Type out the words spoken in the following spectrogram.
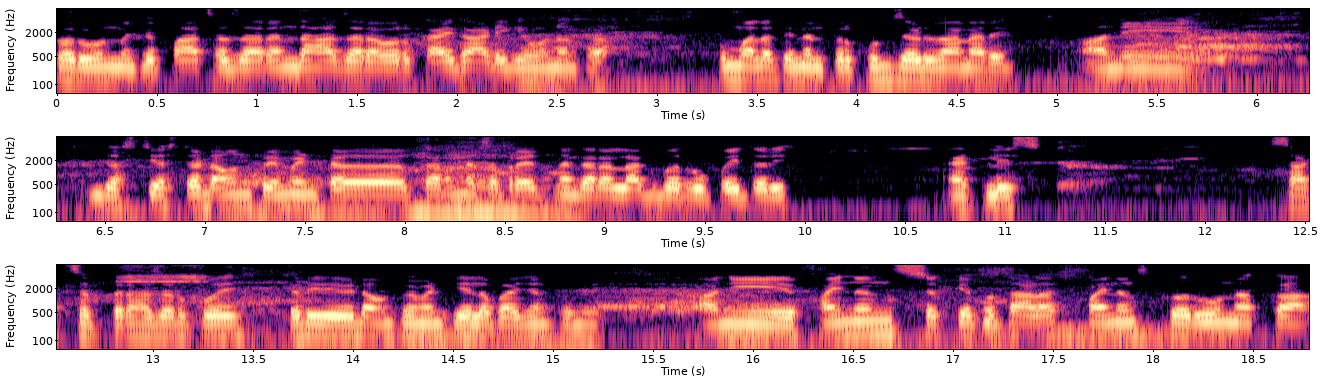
करून म्हणजे पाच हजार आणि दहा हजारावर काय गाडी घेऊ नका. तुम्हाला ते नंतर खूप जड जाणार आहे. आणि जास्तीत जास्त डाऊन पेमेंट करण्याचा प्रयत्न करा लाखभर रुपये तरी. ॲटलिस्ट साठ सत्तर हजार रुपये तरी डाऊन पेमेंट केलं पाहिजे तुम्ही. आणि फायनान्स शक्यतो टाळा. फायनान्स करू नका.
